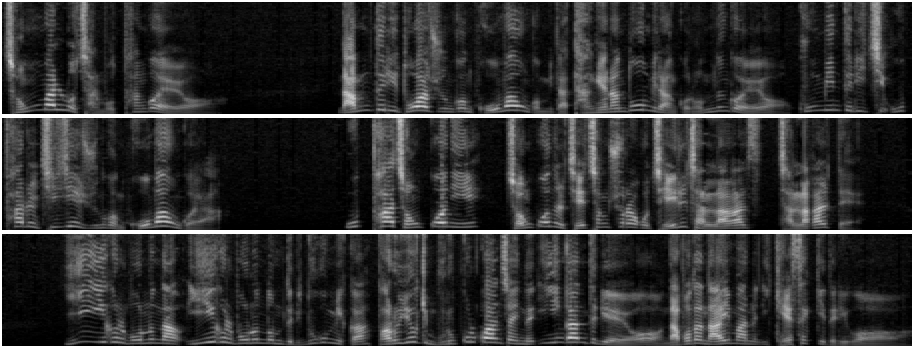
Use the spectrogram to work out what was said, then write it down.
정말로 잘못한 거예요. 남들이 도와주는 건 고마운 겁니다. 당연한 도움이란 건 없는 거예요. 국민들이 지, 우파를 지지해 주는 건 고마운 거야. 우파 정권이 정권을 재창출하고 제일 잘 나갈 잘 나갈 때 이익을 보는 나 이익을 보는 놈들이 누굽니까? 바로 여기 무릎 꿇고 앉아 있는 이 인간들이에요. 나보다 나이 많은 이 개새끼들이고.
